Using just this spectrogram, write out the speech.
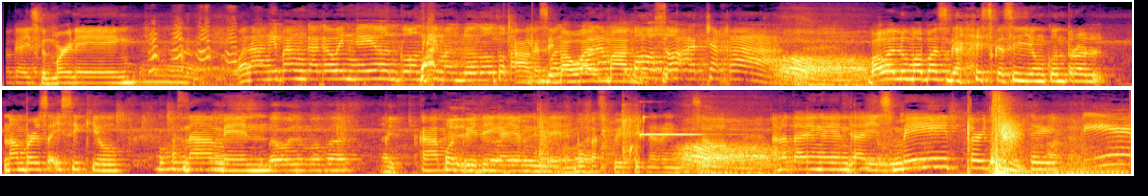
Hello guys, good morning. Walang ibang gagawin ngayon kundi magluluto kami. Ah, kasi ng bawal walang mag- poso at saka. Bawal lumabas guys kasi yung control number sa ECQ namin Bawal lumabas. Ay. kahapon pwede ngayon hindi bukas pwede na rin. So, ano tayo ngayon guys? May 13. 13.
